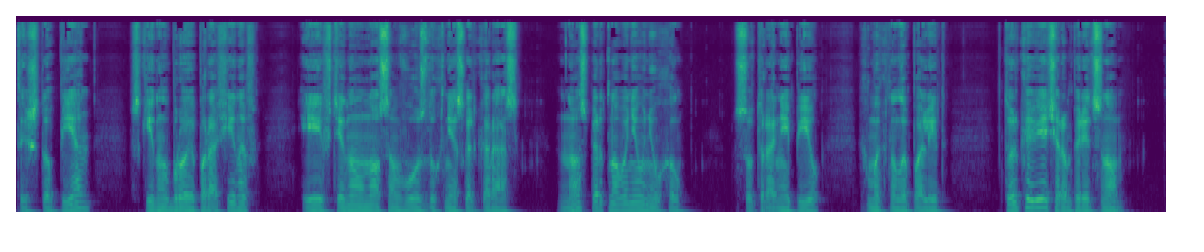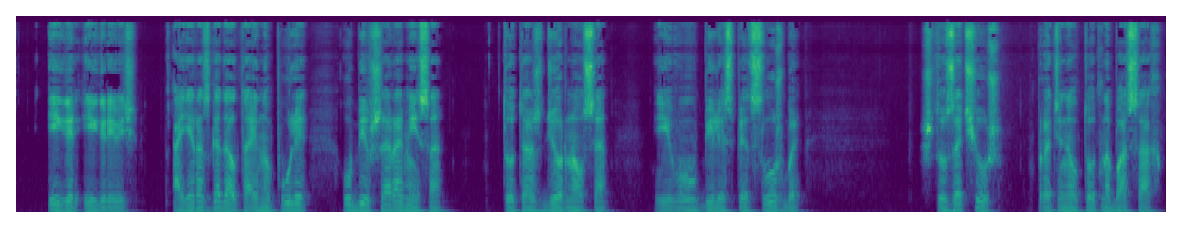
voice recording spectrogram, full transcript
Ты что, пьян? Вскинул брови парафинов и втянул носом в воздух несколько раз. Но спиртного не унюхал. С утра не пью, хмыкнул Ипполит. Только вечером перед сном. Игорь Игоревич, а я разгадал тайну пули, убившей Арамиса. Тот аж дернулся. Его убили спецслужбы. «Что за чушь?» — протянул тот на басах.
